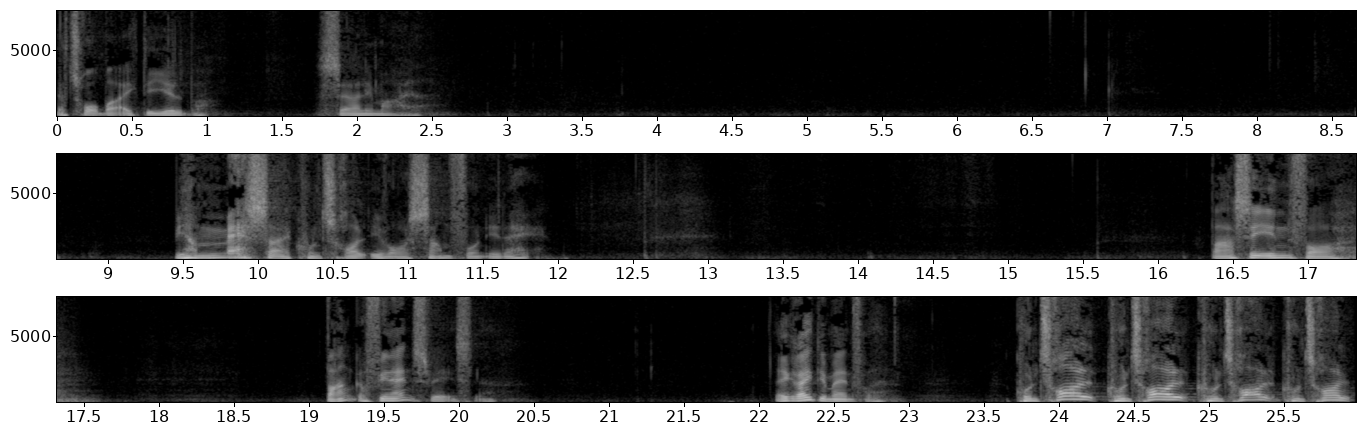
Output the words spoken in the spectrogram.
Jeg tror bare ikke, det hjælper særlig meget. Vi har masser af kontrol i vores samfund i dag. Bare se inden for bank- og finansvæsenet. Er ikke rigtigt, Manfred? Kontrol, kontrol, kontrol, kontrol.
